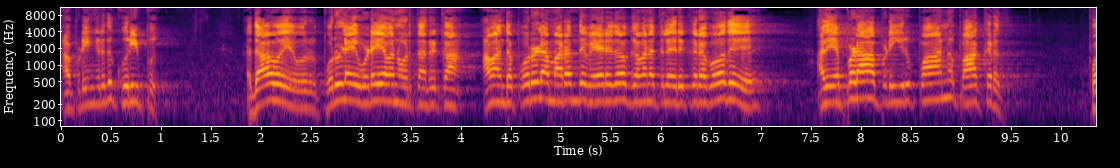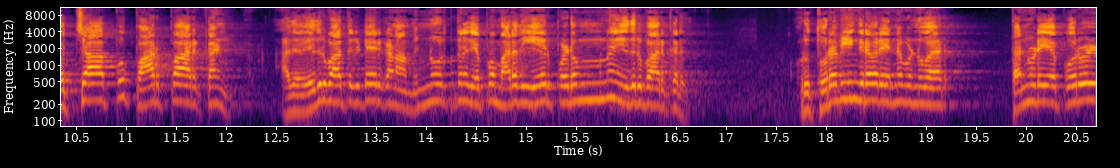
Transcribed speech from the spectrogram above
அப்படிங்கிறது குறிப்பு. அதாவது ஒரு பொருளை உடையவன் ஒருத்தன் இருக்கான். அவன் அந்த பொருளை மறந்து வேற ஏதோ கவனத்தில் இருக்கிற போது அது எப்படா அப்படி இருப்பான்னு பார்க்கறது. பொச்சாப்பு பார்ப்பார் கண். அதை எதிர்பார்த்துக்கிட்டே இருக்கான். இன்னொருத்தனுக்கு எப்போ மறதி ஏற்படும்னு எதிர்பார்க்கிறது. ஒரு துறவிங்கிறவர் என்ன பண்ணுவார்? தன்னுடைய பொருள்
